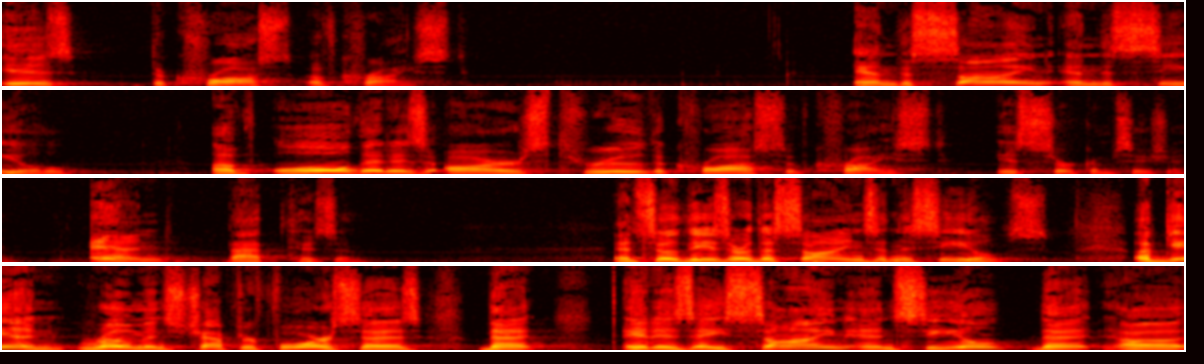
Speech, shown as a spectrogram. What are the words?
is the cross of Christ. And the sign and the seal of all that is ours through the cross of Christ is circumcision and baptism. And so these are the signs and the seals. Again, Romans chapter 4 says that it is a sign and seal that, uh,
